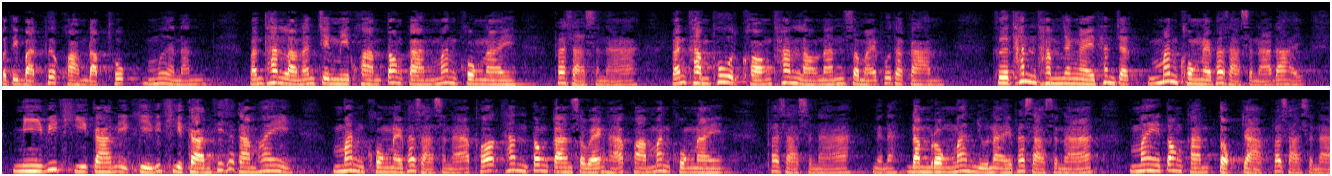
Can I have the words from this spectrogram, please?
ปฏิบัติเพื่อความดับทุกข์เมื่อนั้นบรรท่านเหล่านั้นจึงมีความต้องการมั่นคงในพระศาสนาดังนั้นคำพูดของท่านเหล่านั้นสมัยพุทธกาล คือท่านทํำยังไงท่านจะมั่นคงในพระศาสนาได้ มีวิธีการอีกกี่วิธีการที่จะทำให้มั่นคงในพระศาสนา เพราะท่านต้องการสแสวงหาความมั่นคงในพระศาสนาเนี่ยนะดำรงมั่นอยู่ในพระศาสนา ไม่ต้องการตกจากพระศาสนา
